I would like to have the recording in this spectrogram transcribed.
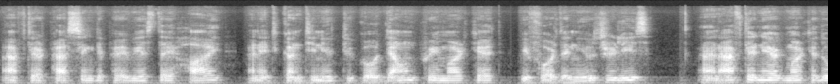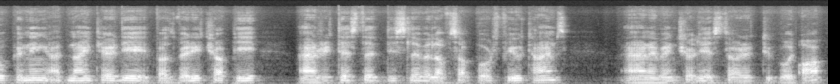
after passing the previous day high and it continued to go down pre-market before the news release and after New York market opening at 9.30 it was very choppy and retested this level of support few times and eventually it started to go up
